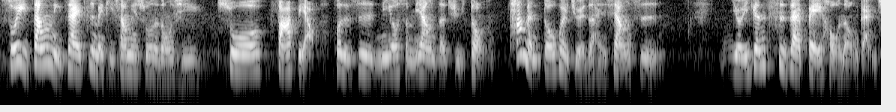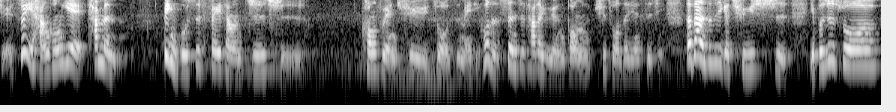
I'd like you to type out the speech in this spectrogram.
所以当你在自媒体上面说的东西，说发表，或者是你有什么样的举动，他们都会觉得很像是。有一根刺在背后那种感觉，所以航空业他们并不是非常支持空服员去做自媒体，或者甚至他的员工去做这件事情。那当然这是一个趋势，也不是说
